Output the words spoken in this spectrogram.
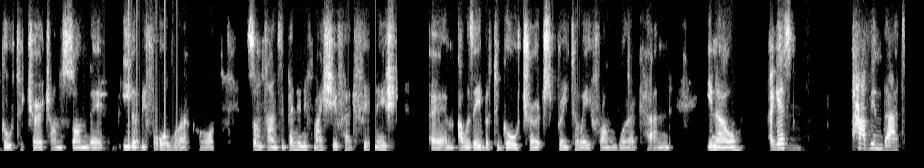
go to church on sunday either before work or sometimes depending if my shift had finished um, i was able to go church straight away from work and you know i guess mm. having that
